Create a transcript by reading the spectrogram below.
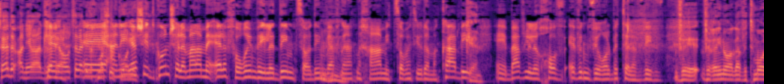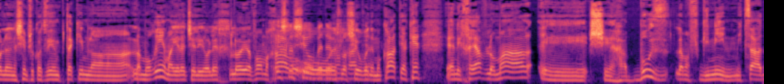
בסדר אני, אני רוצה להגיד אה, לך משהו אני, עקרוני. יש עדכון של למעלה מאלף הורים וילדים צועדים בהפגנת מחאה מצומת יהודה מכבי, כן. אה, בבלי לרחוב אבן גבירול בתל אביב. ו, וראינו אגב אתמול אנשים שכותבים פתקים למורים הילד שלי הולך לא יבוא מחר יש לו שיעור הוא- יש לו בדמוקרטיה. שיעור בדמוקרטיה כן אני חייב לומר אה, שהבוז למפגינים מצד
